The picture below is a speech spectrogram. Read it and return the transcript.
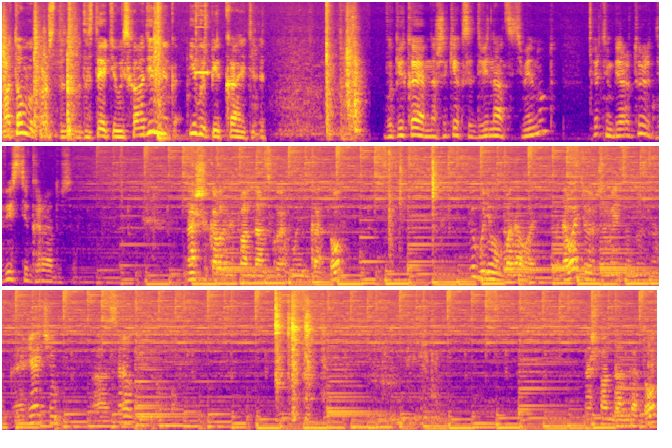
потом вы просто достаете его из холодильника и выпекаете. Выпекаем наши кексы 12 минут при температуре 200 градусов. Наш шоколадный фондан скоро будет готов. Мы будем его подавать. Подавать его, разумеется, нужно горячим, а сразу из Наш фондан готов.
